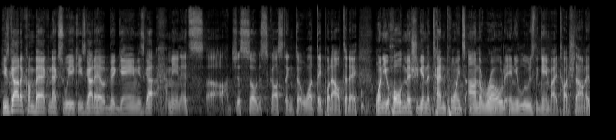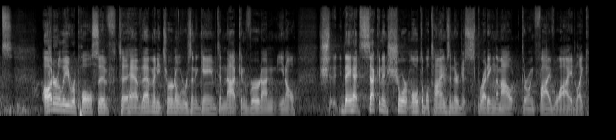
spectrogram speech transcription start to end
he's got to come back next week. He's got to have a big game. He's got. I mean, it's uh, just so disgusting to what they put out today. When you hold Michigan to ten points on the road and you lose the game by a touchdown, it's utterly repulsive to have that many turnovers in a game to not convert on you know sh- they had second and short multiple times and they're just spreading them out throwing five wide. Like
